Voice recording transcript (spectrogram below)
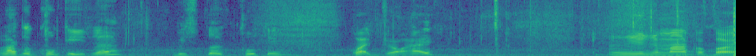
Like a cookie, yeah? Biscuit cookie, quite dry. You need a microphone.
